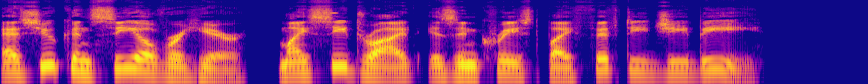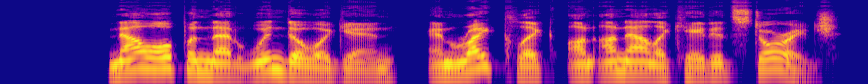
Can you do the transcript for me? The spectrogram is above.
As you can see over here, my C drive is increased by 50 GB. Now open that window again and right click on Unallocated Storage.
